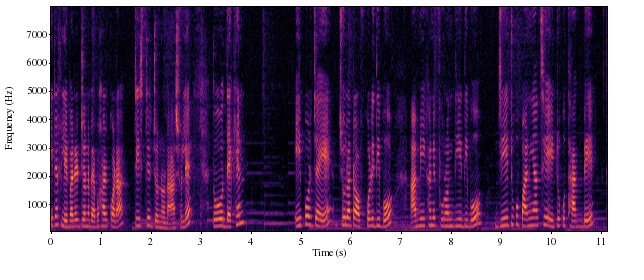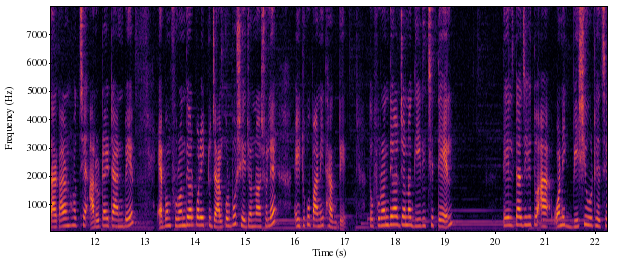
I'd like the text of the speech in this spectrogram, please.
এটা ফ্লেভারের জন্য ব্যবহার করা, টেস্টের জন্য না আসলে। তো দেখেন, এই পর্যায়ে চুলাটা অফ করে দিব। আমি এখানে ফুরন দিয়ে দিব। যেটুকু পানি আছে এইটুকু থাকবে। তার কারণ হচ্ছে আলুটাই টানবে এবং ফুরন দেওয়ার পরে একটু জাল করব, সেই জন্য আসলে এইটুকু পানি থাকবে। তো ফুরন দেওয়ার জন্য দিয়ে দিচ্ছি তেল। তেলটা যেহেতু অনেক বেশি উঠেছে,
